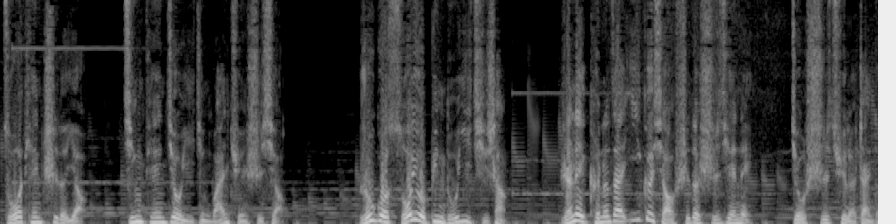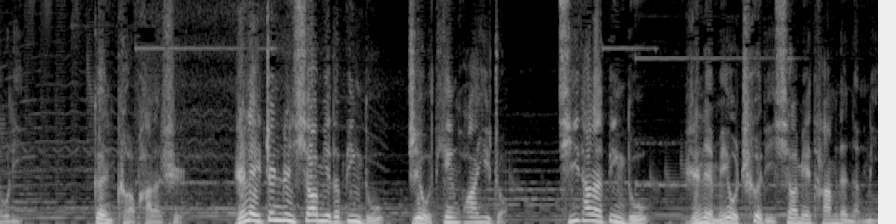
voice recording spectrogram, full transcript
昨天吃的药，今天就已经完全失效。如果所有病毒一起上，人类可能在一个小时的时间内就失去了战斗力。更可怕的是，人类真正消灭的病毒只有天花一种，其他的病毒人类没有彻底消灭它们的能力。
